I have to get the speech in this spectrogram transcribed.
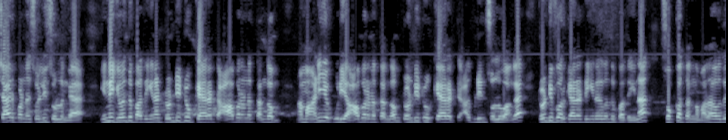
ஷேர் பண்ண சொல்லி சொல்லுங்க. இன்னைக்கு வந்து பாத்தீங்கன்னா டுவெண்ட்டி டூ கேரட் ஆபரண தங்கம் நம்ம அணியக்கூடிய ஆபரண தங்கம் டுவெண்ட்டி டூ கேரட் அப்படின்னு சொல்லுவாங்க. டுவெண்ட்டி ஃபோர் கேரட்டுங்கிறது வந்து பார்த்தீங்கன்னா சொக்க தங்கம். அதாவது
